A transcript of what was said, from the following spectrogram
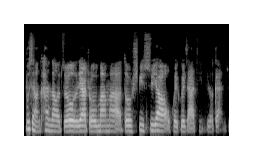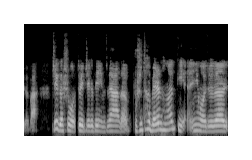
不想看到所有的亚洲妈妈都是必须要回归家庭这个感觉吧。这个是我对这个电影最大的不是特别认同的点，因为我觉得。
